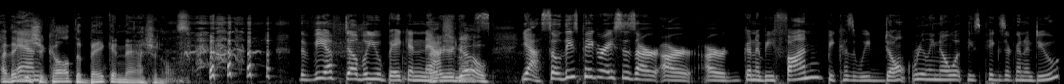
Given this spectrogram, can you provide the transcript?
I think And- you should call it the Bacon Nationals. the VFW Bacon Nationals. There you go. Yeah, so these pig races are are are going to be fun because we don't really know what these pigs are going to do.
